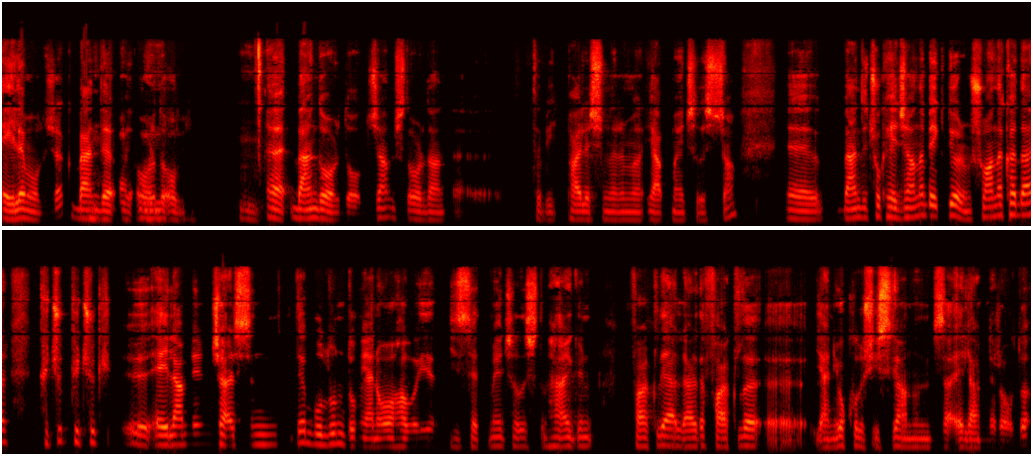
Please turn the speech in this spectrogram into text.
eylem olacak. Ben de orada olacağım. Evet, ben de orada olacağım. İşte oradan e, tabii paylaşımlarımı yapmaya çalışacağım. E, ben de çok heyecanla bekliyorum. Şu ana kadar küçük küçük e, eylemlerin içerisinde bulundum. Yani o havayı hissetmeye çalıştım. Her gün farklı yerlerde farklı e, yani yok oluş isyanının mesela eylemleri oldu.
